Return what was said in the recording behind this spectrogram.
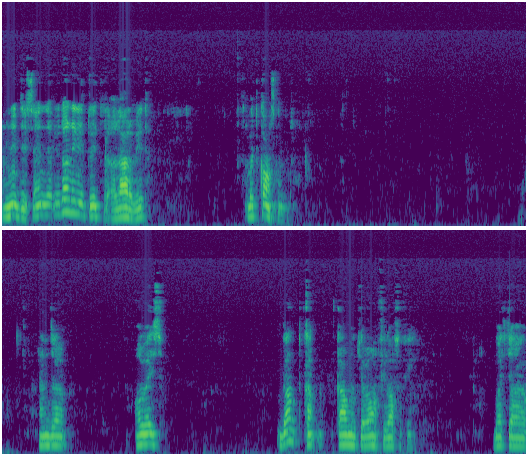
You need this and you don't need to eat a lot of it but constant and uh, always don't com come with your own philosophy. But uh,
